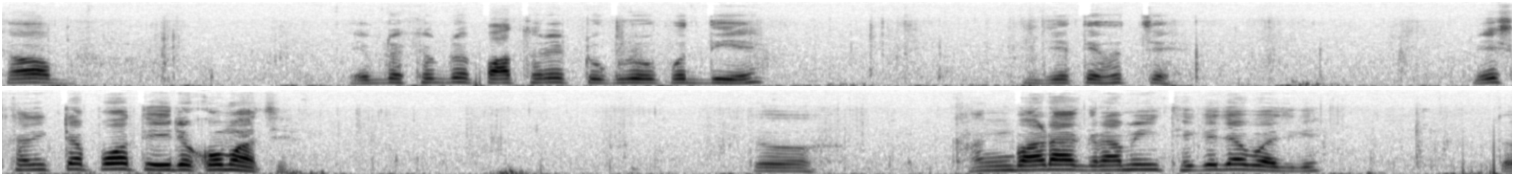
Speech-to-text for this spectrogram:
সব এবড়ো খেবড়ো পাথরের টুকরোর উপর দিয়ে যেতে হচ্ছে। বেশ খানিকটা পথ এইরকম আছে। তো খাংবাড়া গ্রামেই থেকে যাব আজকে। তো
